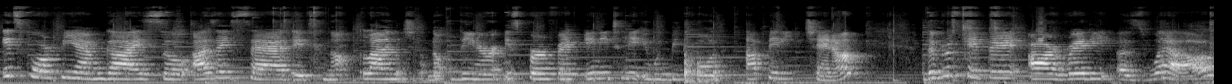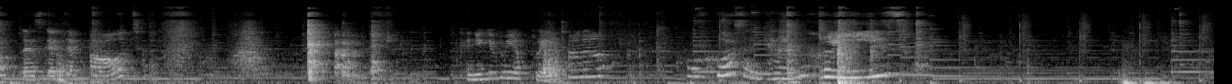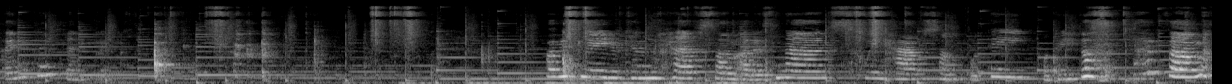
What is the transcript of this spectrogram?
It's 4 p.m. guys, so as I said, it's not lunch, not dinner, it's perfect. In Italy, it would be called apericena. The bruschette are ready as well. Let's get them out. Can you give me a plate, Anna? Of course I can. Please. Any plate? Any plate. Obviously, you can have some other snacks. We have some potato potatoes, some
